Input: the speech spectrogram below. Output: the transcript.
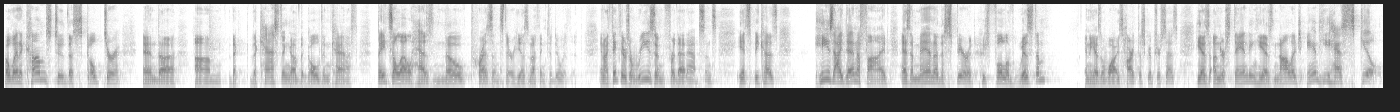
But when it comes to the sculpture and the, um, the, the casting of the golden calf, Bezalel has no presence there. He has nothing to do with it. And I think there's a reason for that absence. It's because he's identified as a man of the Spirit who's full of wisdom and he has a wise heart, the scripture says. He has understanding, he has knowledge, and he has skill.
